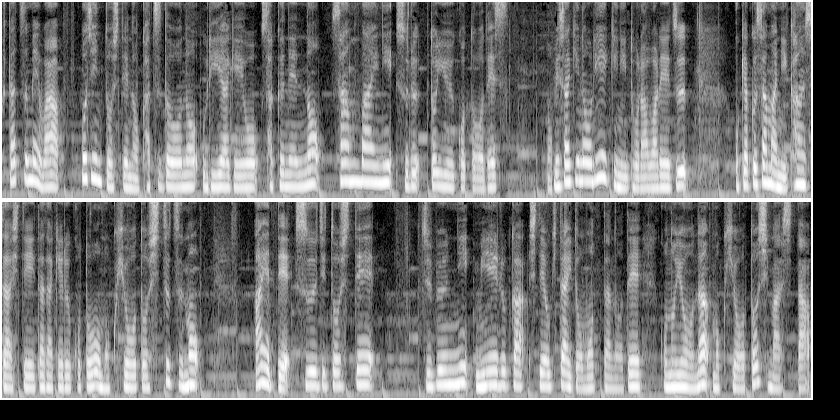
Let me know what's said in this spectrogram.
2つ目は個人としての活動の売り上げを昨年の3倍にするということです。目先の利益にとらわれずお客様に感謝していただけることを目標としつつもあえて数字として自分に見える化しておきたいと思ったのでこのような目標としました。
